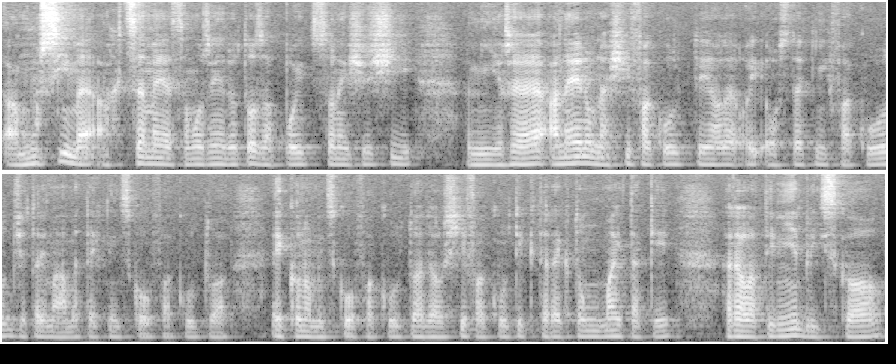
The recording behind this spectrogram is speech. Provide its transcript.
a musíme a chceme je samozřejmě do toho zapojit co nejširší míře a nejenom naší fakulty, ale i ostatních fakult, že tady máme technickou fakultu a ekonomickou fakultu a další fakulty, které k tomu mají taky relativně blízko.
